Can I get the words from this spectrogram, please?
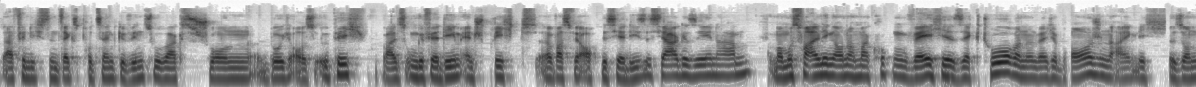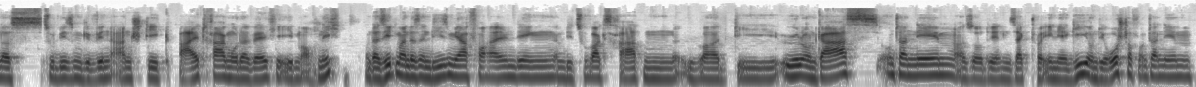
Da finde ich, sind 6% Gewinnzuwachs schon durchaus üppig, weil es ungefähr dem entspricht, äh, was wir auch bisher dieses Jahr gesehen haben. Man muss vor allen Dingen auch noch mal gucken, welche Sektoren und welche Branchen eigentlich besonders zu diesem Gewinnanstieg beitragen oder welche eben auch nicht. Und da sieht man, dass in diesem Jahr vor allen Dingen die Zuwachsraten über die Öl- und Gasunternehmen, also den Sektor Energie und die Rohstoffunternehmen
